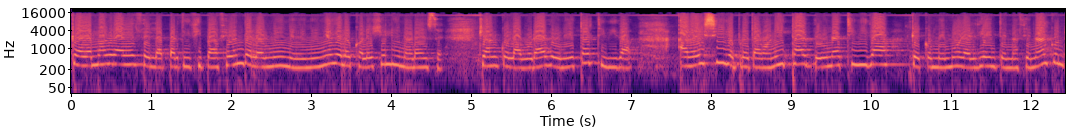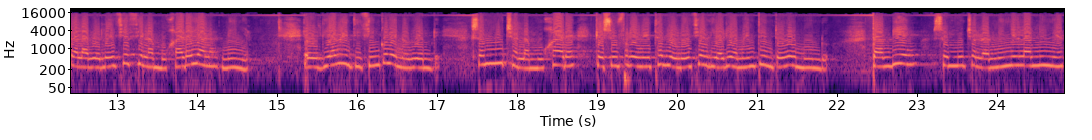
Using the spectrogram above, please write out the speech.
queremos agradecer la participación de los niños y niñas de los colegios linarenses que han colaborado en esta actividad. Habéis sido protagonistas de una actividad que conmemora el Día Internacional contra la Violencia hacia las Mujeres y a las Niñas el día 25 de noviembre. Son muchas las mujeres que sufren esta violencia diariamente en todo el mundo. También son muchos los niños y las niñas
